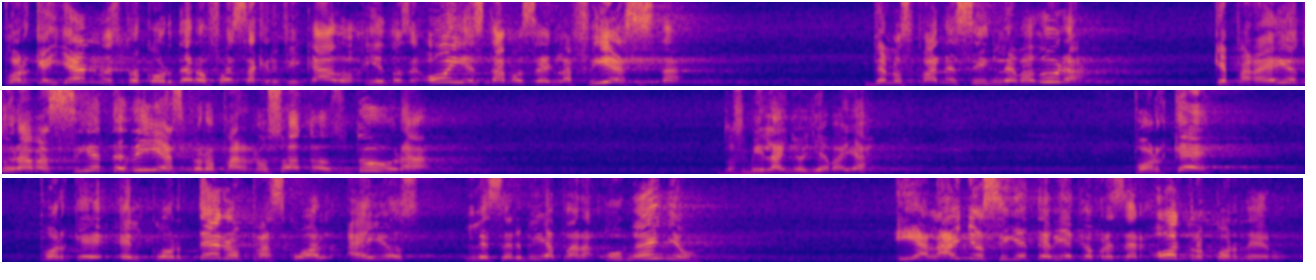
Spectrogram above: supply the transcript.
Porque ya nuestro cordero fue sacrificado y entonces hoy estamos en la fiesta de los panes sin levadura. que para ellos duraba siete días, pero para nosotros dura dos mil años lleva ya. ¿Por qué? Porque el cordero pascual a ellos les servía para un año. Y al año siguiente había que ofrecer otro cordero.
